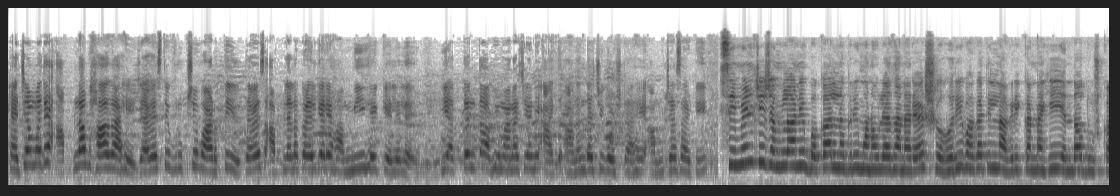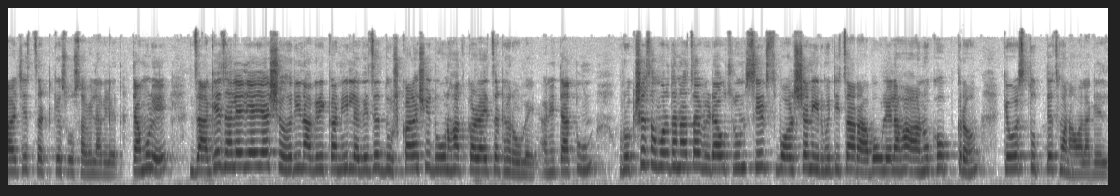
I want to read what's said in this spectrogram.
ह्याच्यामध्ये आपला भाग आहे. ज्यावेळेस ते वृक्ष वाढतील त्यावेळेस आपल्याला कळेल की अरे हा मी हे केलेलं आहे. ही अत्यंत अभिमानाची आणि आनंदाची गोष्ट आहे आमच्यासाठी. सिमेंटची जंगलं आणि बकाल नगरी म्हणवल्या जाणाऱ्या शहरी भागातील नागरिकांनाही यंदा दुष्काळाचे चटके सोसावे लागलेत. त्यामुळे जागे झालेल्या या शहरी नागरिकांनी लगेचच दुष्काळाशी दोन हात कळायचं ठरवलंय. आणि त्यातून वृक्ष संवर्धनाचा विडा उचलून सीड्स बॉल्सच्या निर्मितीचा राबवलेला हा अनोखा उपक्रम केवळ स्तुत्यच म्हणावा लागेल.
